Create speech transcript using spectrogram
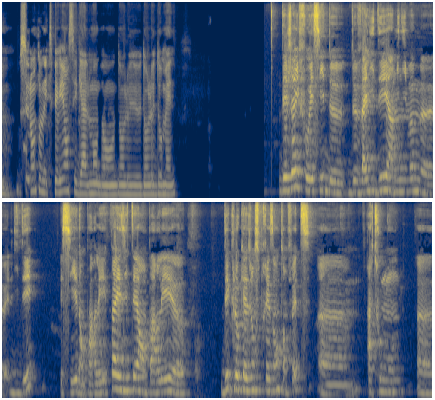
Selon ton expérience également dans, dans, le, dans le domaine. Déjà, il faut essayer de, de valider un minimum euh, l'idée, essayer d'en parler, pas hésiter à en parler euh, dès que l'occasion se présente, en fait, euh, à tout le monde, euh,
